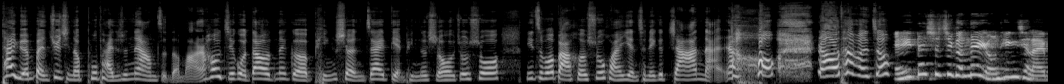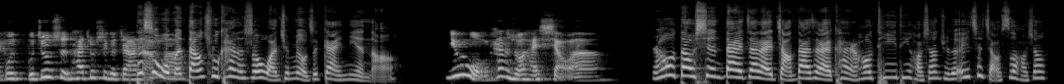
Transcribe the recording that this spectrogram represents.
她原本剧情的铺排就是那样子的嘛，然后结果到那个评审在点评的时候就说你怎么把何书桓演成了一个渣男，然后然后他们就，哎，但是这个内容听起来不不就是他就是个渣男？但是我们当初看的时候完全没有这概念呐、因为我们看的时候还小啊，然后到现代再来长大再来看，然后听一听，好像觉得哎，这角色好像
